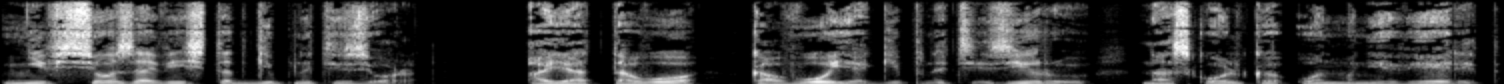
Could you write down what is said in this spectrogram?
не все зависит от гипнотизера, а и от того, кого я гипнотизирую, насколько он мне верит,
